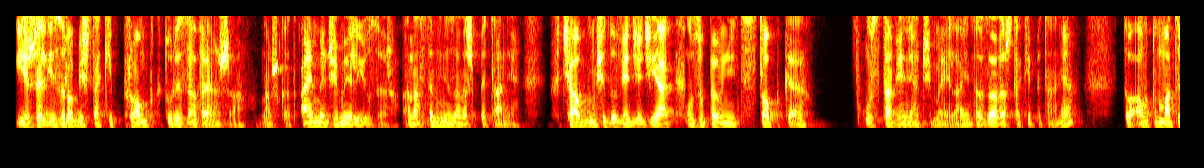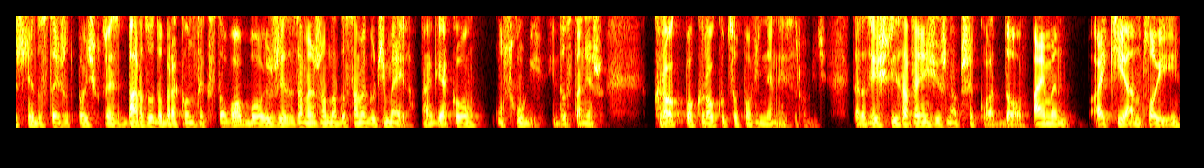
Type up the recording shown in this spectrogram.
jeżeli zrobisz taki prompt, który zawęża, na przykład I'm a Gmail user, a następnie zadasz pytanie, chciałbym się dowiedzieć, jak uzupełnić stopkę w ustawieniach Gmaila i to zadasz takie pytanie, to automatycznie dostajesz odpowiedź, która jest bardzo dobra kontekstowo, bo już jest zawężona do samego Gmaila, tak? jako usługi i dostaniesz krok po kroku, co powinieneś zrobić. Teraz, jeśli zawęzisz na przykład do I'm an IKEA employee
